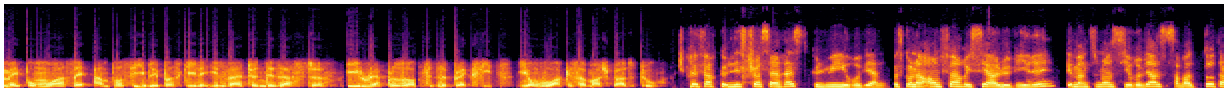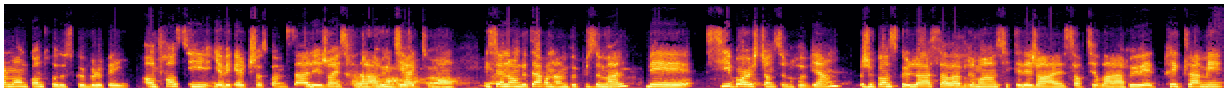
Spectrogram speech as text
Mais pour moi, c'est impossible parce qu'il il va être un désastre. Il représente le Brexit et on voit que ça marche pas du tout. Je préfère que Liz Truss reste que lui revienne parce qu'on a enfin réussi à le virer et maintenant s'il revient, ça va totalement en contre de ce que veut le pays. En France, s'il y avait quelque chose comme ça, les gens ils seraient dans la rue directement. Ici en Angleterre, on a un peu plus de mal. Mais si Boris Johnson revient, je pense que là, ça va vraiment inciter les gens à sortir dans la rue et réclamer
